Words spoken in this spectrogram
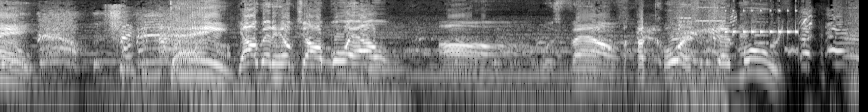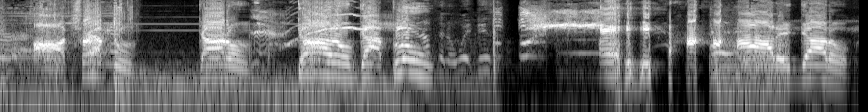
Hey. Dang. Y'all better help y'all boy out. Oh, was found. Of course, he said move. Ah, trapped him. Got him. Got him. Got blue. Hey, they got him.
